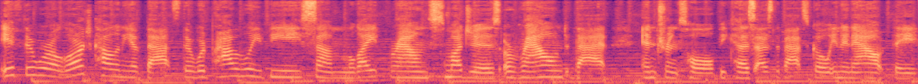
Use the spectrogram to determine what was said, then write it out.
If there were a large colony of bats, there would probably be some light brown smudges around that entrance hole because as the bats go in and out, they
